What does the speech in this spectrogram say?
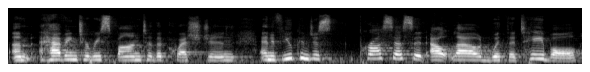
um, having to respond to the question? And if you can just process it out loud with the table,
